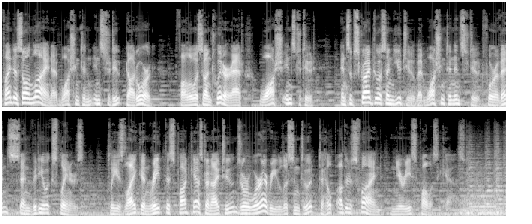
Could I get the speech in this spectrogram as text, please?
find us online at washingtoninstitute.org, follow us on Twitter at Wash Institute, and subscribe to us on YouTube at Washington Institute for events and video explainers. Please like and rate this podcast on iTunes or wherever you listen to it to help others find Near East Policycast.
